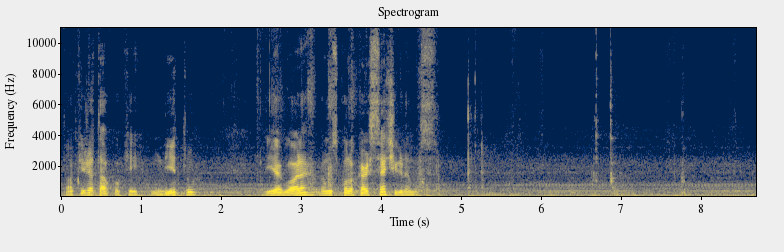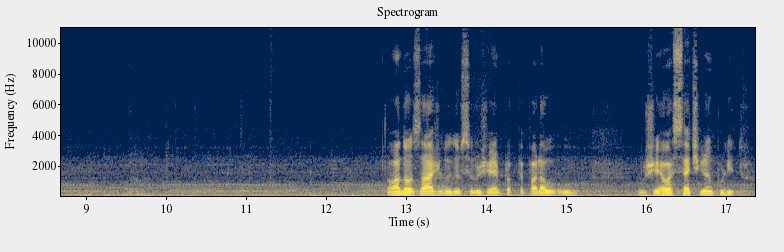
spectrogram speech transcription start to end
Então aqui já está, ok, um litro. E agora vamos colocar 7 gramas. Então a dosagem do hidrocilogênio para preparar o, o, o, gel é 7 gramas por litro.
